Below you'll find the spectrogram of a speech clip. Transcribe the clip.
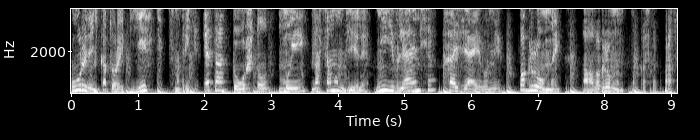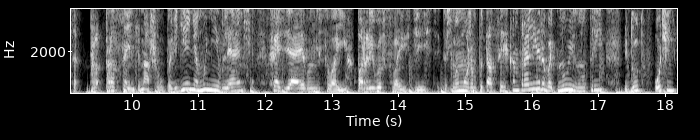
уровень, который есть, смотрите, это то, что мы на самом деле не являемся хозяевами в огромной, а, в огромном, ну, как сказать, проценте нашего поведения мы не являемся хозяевами своих порывов, своих действий. То есть мы можем пытаться их контролировать, но изнутри идут очень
